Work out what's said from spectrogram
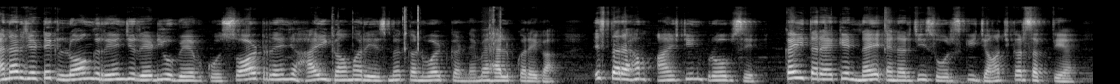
energetic long range radio wave को short range high gamma rays में कन्वर्ट करने में हेल्प करेगा। इस तरह हम आइंस्टीन प्रोब से कई तरह के नए एनर्जी सोर्स की जाँच कर सकते हैं।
